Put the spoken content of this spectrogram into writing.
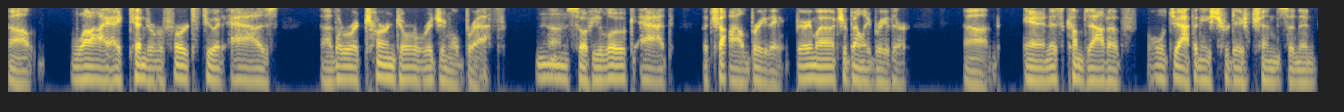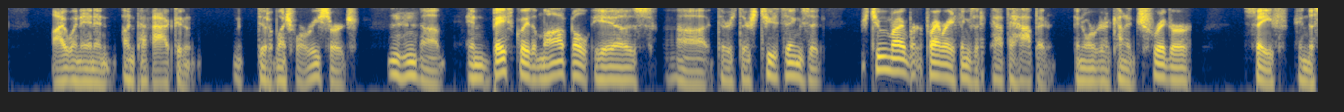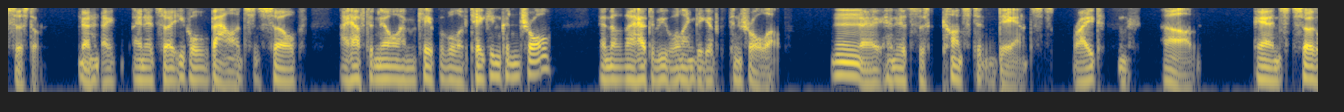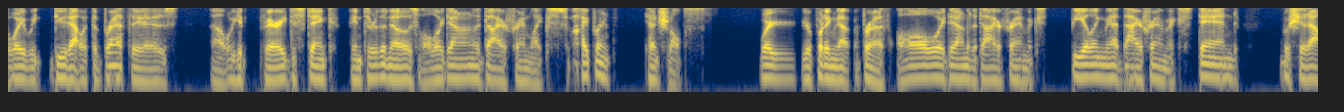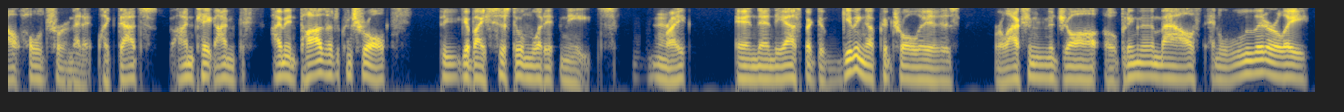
uh, why I tend to refer to it as uh, the return to original breath. Mm. so if you look at a child breathing, very much a belly breather. Um, and this comes out of old Japanese traditions. And then I went in and unpacked and did a bunch more research. Mm-hmm. Uh, and basically, the model is uh, there's there's two things that there's two primary things that have to happen in order to kind of trigger safe in the system, Mhm. okay? and it's an equal balance. So I have to know I'm capable of taking control, and then I have to be willing to give control up. Mm. Okay? And it's this constant dance, right? Um, and so the way we do that with the breath is uh, we get very distinct in through the nose, all the way down to the diaphragm, like hyper intentional, where you're putting that breath all the way down to the diaphragm, ex- feeling that diaphragm extend, push it out, hold for a minute. Like that's I'm taking I'm I'm in positive control to give my system what it needs Mhm. right? And then the aspect of giving up control is relaxing the jaw, opening the mouth, and literally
